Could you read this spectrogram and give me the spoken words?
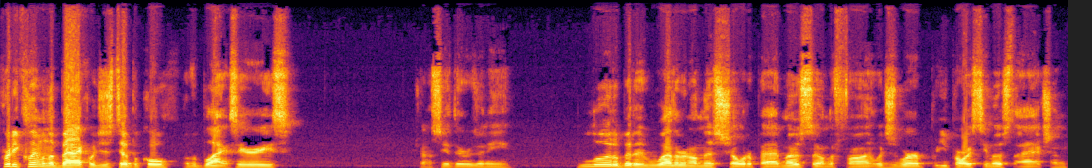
Pretty clean on the back, which is typical of a black series. Trying to see if there was any little bit of weathering on this shoulder pad, mostly on the front, which is where you probably see most of the action.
